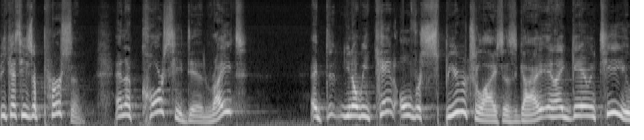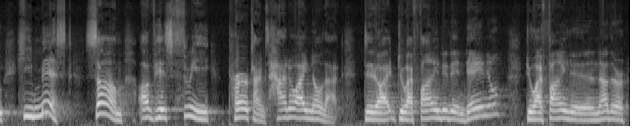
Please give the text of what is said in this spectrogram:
because he's a person. And of course he did, right? You know, we can't over spiritualize this guy, and I guarantee you he missed some of his three prayer times. How do I know that? Did I, do I find it in Daniel? Do I find it in another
